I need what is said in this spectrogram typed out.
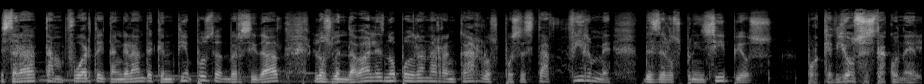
Estará tan fuerte y tan grande que en tiempos de adversidad los vendavales no podrán arrancarlos, pues está firme desde los principios, porque Dios está con él.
